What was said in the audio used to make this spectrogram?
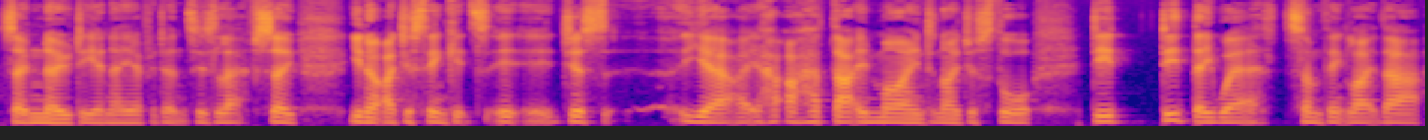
so no DNA evidence is left. So you know, I just think it's it, it just yeah, I, I had that in mind, and I just thought, did did they wear something like that?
